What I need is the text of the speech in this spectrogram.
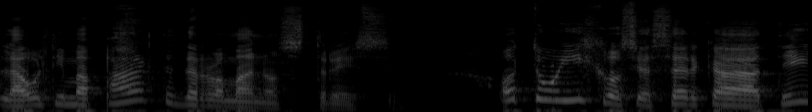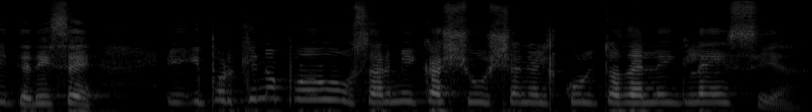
la última parte de Romanos 13. O tu hijo se acerca a ti y te dice, ¿y, por qué no puedo usar mi cachucha en el culto de la iglesia?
